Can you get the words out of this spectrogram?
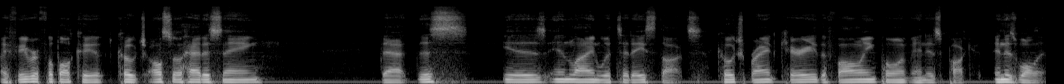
My favorite football co- coach also had a saying that this is in line with today's thoughts. Coach Bryant carried the following poem in his pocket, in his wallet.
